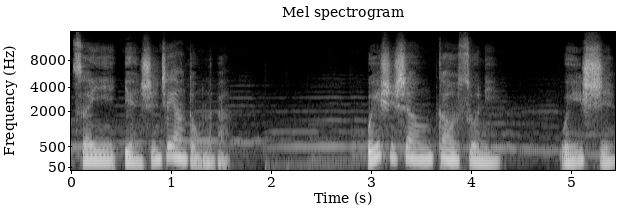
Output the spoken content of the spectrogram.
所以眼神这样懂了吧？唯识上告诉你，唯识，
